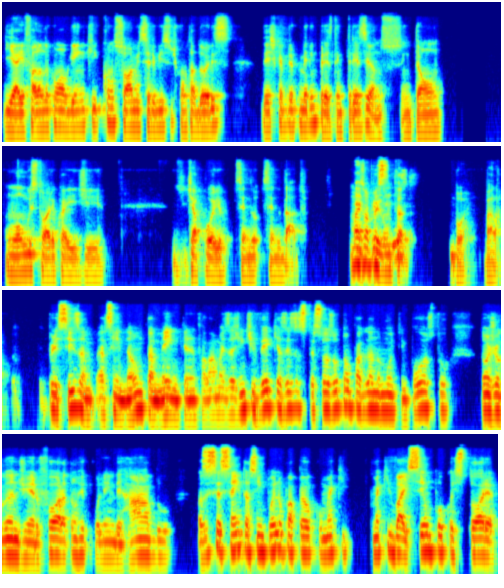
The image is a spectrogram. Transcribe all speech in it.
E aí, falando com alguém que consome serviço de contadores desde que abri a primeira empresa, tem 13 anos. Então, um longo histórico aí de, de apoio sendo, sendo dado. Mais é, uma precisa, pergunta. Boa, vai lá. Precisa, assim, não também querendo falar, mas a gente vê que às vezes as pessoas ou estão pagando muito imposto, estão jogando dinheiro fora, estão recolhendo errado. Às vezes você senta assim, põe no papel como é que, como é que vai ser um pouco a história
